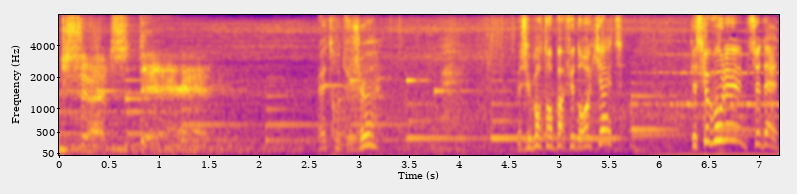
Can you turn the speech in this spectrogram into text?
Judge Dead. Maître du jeu? Mais j'ai pourtant pas fait de requête. Qu'est-ce que vous voulez, monsieur Dead?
